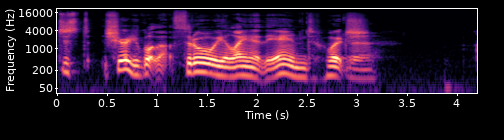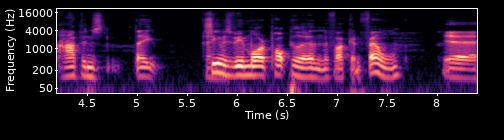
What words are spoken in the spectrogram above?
just, sure, you've got that throwaway line at the end, which Yeah, happens, like, seems to be more popular than the fucking film. yeah,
